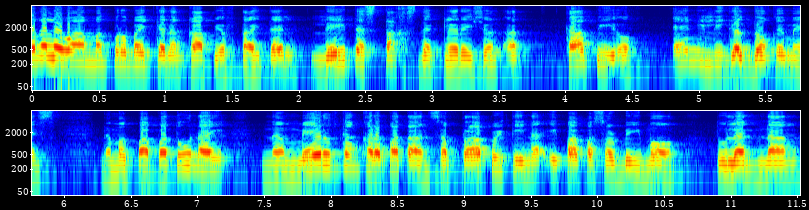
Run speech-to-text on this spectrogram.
Pangalawa, mag-provide ka ng copy of title, latest tax declaration at copy of any legal documents na magpapatunay na meron kang karapatan sa property na ipapasurvey mo tulad ng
